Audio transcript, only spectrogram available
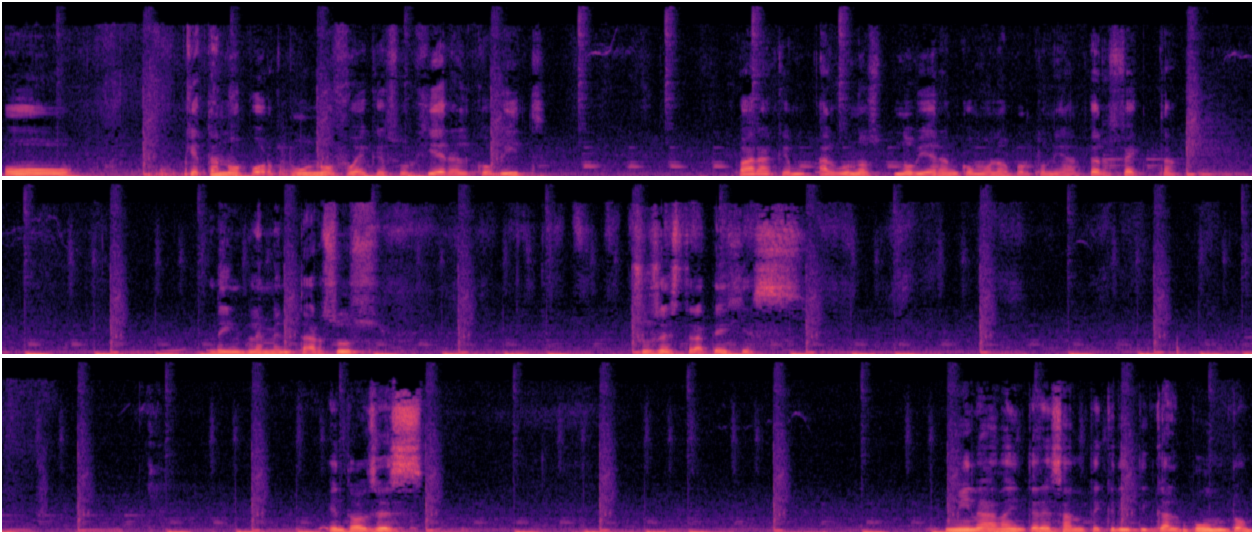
O qué tan oportuno fue que surgiera el COVID para que algunos lo vieran como la oportunidad perfecta de implementar sus sus estrategias. Entonces, mi nada interesante crítica al punto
